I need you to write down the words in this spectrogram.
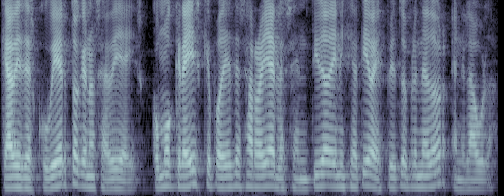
qué habéis descubierto que no sabíais, cómo creéis que podéis desarrollar el sentido de iniciativa y espíritu emprendedor en el aula.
